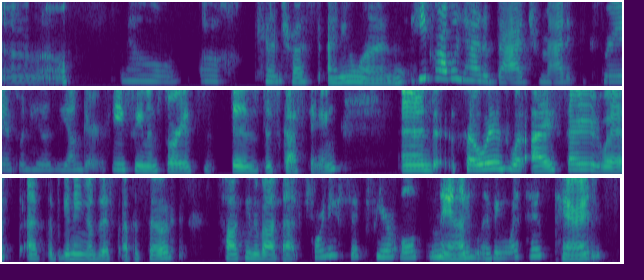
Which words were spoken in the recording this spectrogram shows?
I don't know. No. Ugh. Can't trust anyone. He probably had a bad traumatic experience when he was younger. He semen stories is disgusting, and so is what I started with at the beginning of this episode, talking about that 46 year old man living with his parents,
